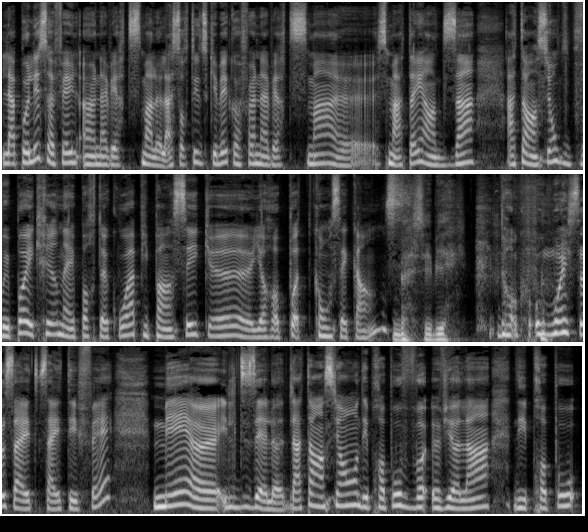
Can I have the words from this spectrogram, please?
La police a fait un avertissement. là. La Sûreté du Québec a fait un avertissement euh, ce matin en disant attention, vous pouvez pas écrire n'importe quoi puis penser qu'il y aura pas de conséquences. Ben, c'est bien. Donc, au moins, ça, ça a, été- ça a été fait. Mais euh, il disait, là, de la tension, des propos vo- violents, des propos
